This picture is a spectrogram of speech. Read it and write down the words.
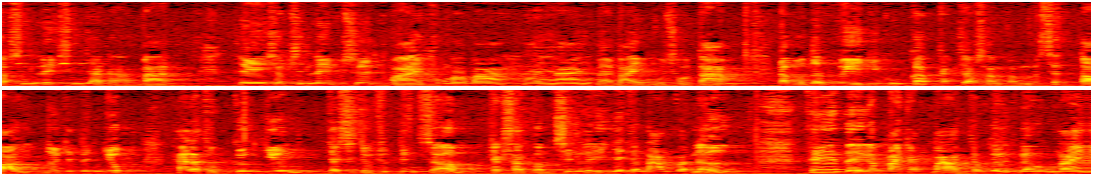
Shop sinh lý xin chào các bạn. Thì shop sinh lý của số điện thoại 033 22 77 468 là một đơn vị chuyên cung cấp các dòng sản phẩm về sạch tối đôi chân tinh dục hay là thuộc cương dương cho sử dụng xuất tinh sớm các sản phẩm sinh lý dành cho nam và nữ. Thì để gặp lại các bạn trong clip ngày hôm nay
